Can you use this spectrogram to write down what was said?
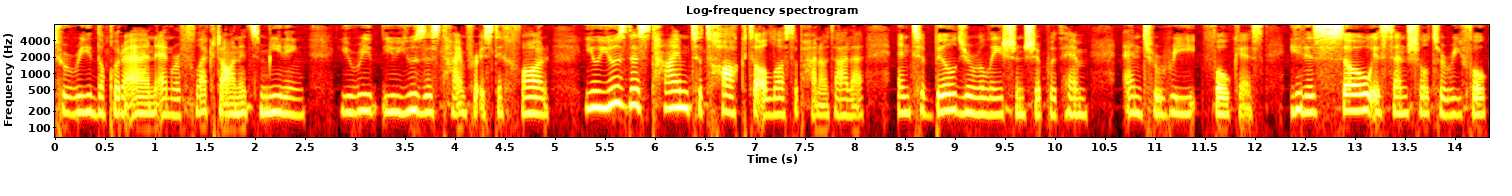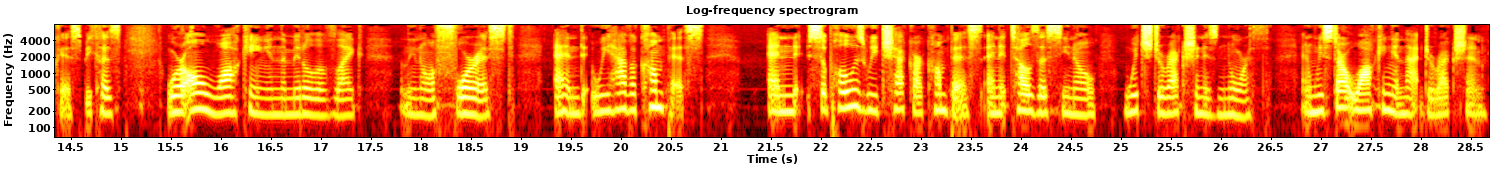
to read the Quran and reflect on its meaning. You read you use this time for istighfar. You use this time to talk to Allah subhanahu wa ta'ala and to build your relationship with him and to refocus. It is so essential to refocus because we're all walking in the middle of like you know a forest and we have a compass. And suppose we check our compass and it tells us, you know, which direction is north. And we start walking in that direction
